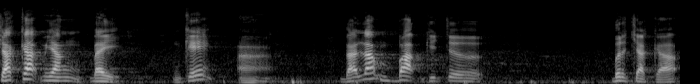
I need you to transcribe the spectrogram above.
cakap yang baik. Okey? Ha. Dalam bab kita bercakap,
